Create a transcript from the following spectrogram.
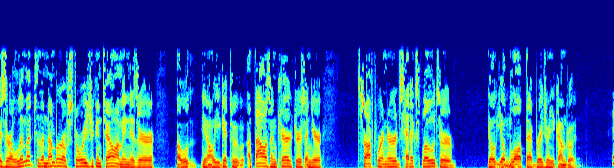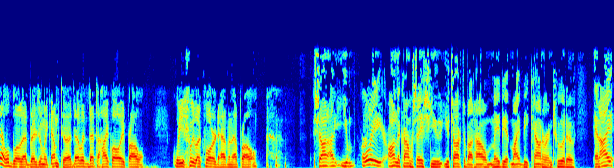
is there a limit to the number of stories you can tell? I mean, is there a you know you get to a thousand characters and your software nerds head explodes, or you'll you'll blow up that bridge when you come to it? Yeah, we'll blow that bridge when we come to it. That would that's a high quality problem. We we look forward to having that problem. Shawn, I, you early on the conversation you you talked about how maybe it might be counterintuitive, and I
